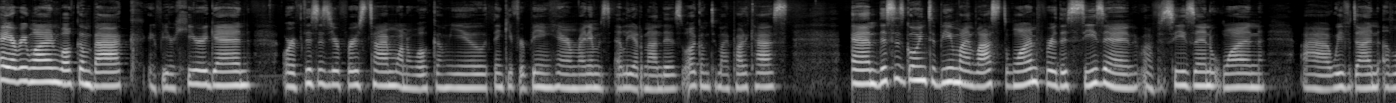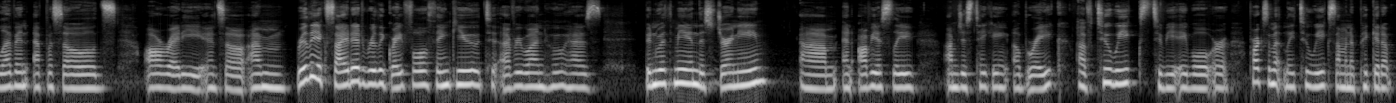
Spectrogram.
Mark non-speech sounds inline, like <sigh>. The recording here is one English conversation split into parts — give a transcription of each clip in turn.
Hey everyone, welcome back. If you're here again, or if this is your first time, I want to welcome you. Thank you for being here. My name is Ellie Hernandez. Welcome to my podcast. And this is going to be my last one for this season of season one. Uh, we've done 11 episodes already. And so I'm really excited, really grateful. Thank you to everyone who has been with me in this journey. Um, and obviously, I'm just taking a break of two weeks to be able, or approximately two weeks. I'm going to pick it up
